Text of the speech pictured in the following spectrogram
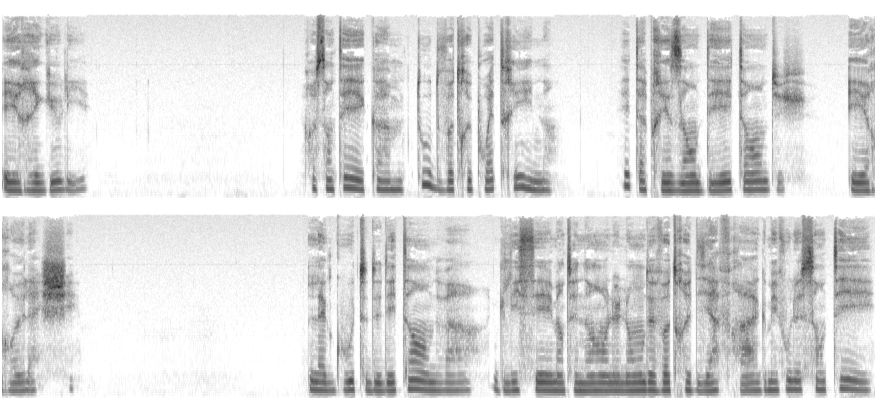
et réguliers. Ressentez comme toute votre poitrine est à présent détendue et relâchée. La goutte de détente va glisser maintenant le long de votre diaphragme et vous le sentez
